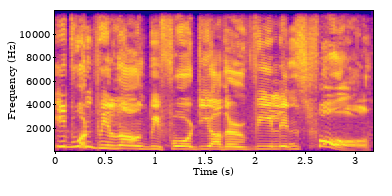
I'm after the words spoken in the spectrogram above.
it won't be long before the other villains fall.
